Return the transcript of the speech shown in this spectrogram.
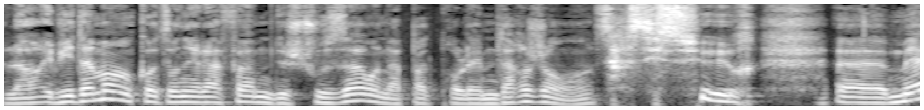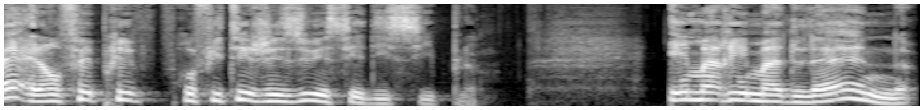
Alors évidemment, quand on est la femme de Chouza, on n'a pas de problème d'argent, hein, ça c'est sûr. Euh, mais elle en fait profiter Jésus et ses disciples. Et Marie-Madeleine,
